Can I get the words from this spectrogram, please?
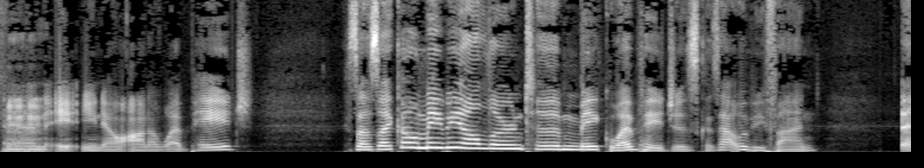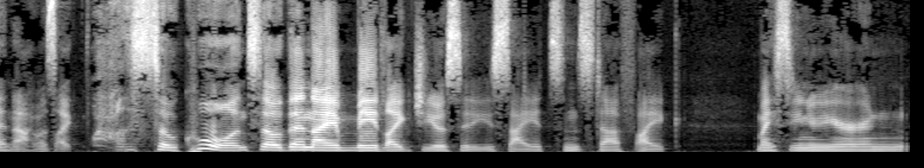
and it, you know on a web page because I was like, oh, maybe I'll learn to make web pages because that would be fun. And I was like, wow, this is so cool. And so then I made like GeoCities sites and stuff like my senior year in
